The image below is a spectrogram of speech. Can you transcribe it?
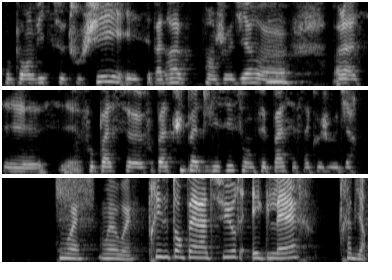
qui ont pas envie de se toucher et c'est pas grave. Enfin je veux dire euh, mm. voilà c'est faut pas se, faut pas culpabiliser si on ne fait pas, c'est ça que je veux dire. Ouais ouais ouais. Prise de température, éclair, très bien.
